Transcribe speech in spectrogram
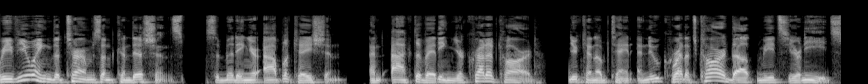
reviewing the terms and conditions, submitting your application, and activating your credit card, you can obtain a new credit card that meets your needs.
